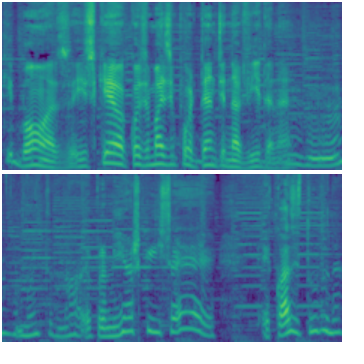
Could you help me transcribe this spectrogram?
Que bom, isso que é a coisa mais importante na vida, né? Uhum, muito. Pra mim, acho que isso é, é quase tudo, né?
